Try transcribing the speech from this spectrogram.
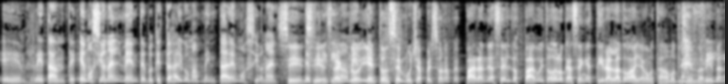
eh, retante emocionalmente, porque esto es algo más mental, emocional. Sí, definitivamente. Sí, y entonces muchas personas pues paran de hacer los pagos y todo lo que hacen es tirar la toalla, como estábamos diciendo ahorita.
